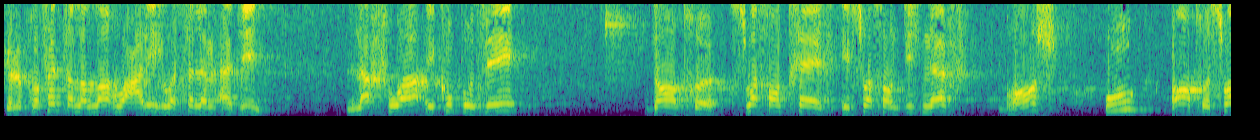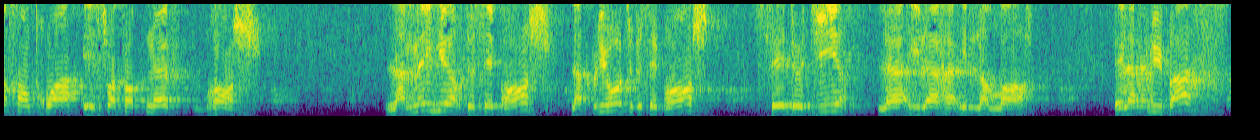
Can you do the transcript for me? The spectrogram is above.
que le prophète sallallahu alayhi wa sallam a dit, la foi est composée d'entre 73 et 79 branches ou entre 63 et 69 branches. La meilleure de ces branches, la plus haute de ces branches, c'est de dire La ilaha illallah. Et la plus basse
